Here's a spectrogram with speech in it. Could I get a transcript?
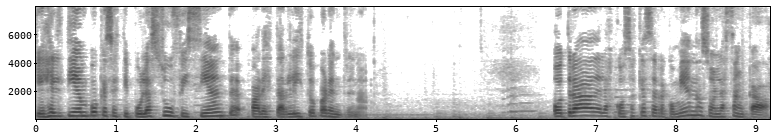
que es el tiempo que se estipula suficiente para estar listo para entrenar. Otra de las cosas que se recomiendan son las zancadas,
